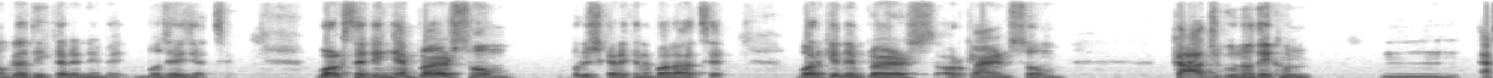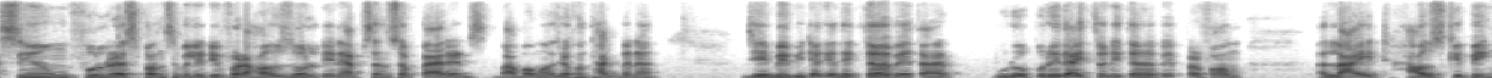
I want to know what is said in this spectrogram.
অগ্রাধিকারে নেবে, বোঝাই যাচ্ছে। ওয়ার্ক সেটিং এমপ্লয়ার্স হোম পরিষ্কার এখানে বলা আছে। Work in employers or clients home কাজগুলো দেখুন assume full responsibility for household in absence of parents বাবা মা যখন থাকবে না, যে বেবিটাকে দেখতে হবে, তার পুরোপুরি দায়িত্ব নিতে হবে। Perform light housekeeping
